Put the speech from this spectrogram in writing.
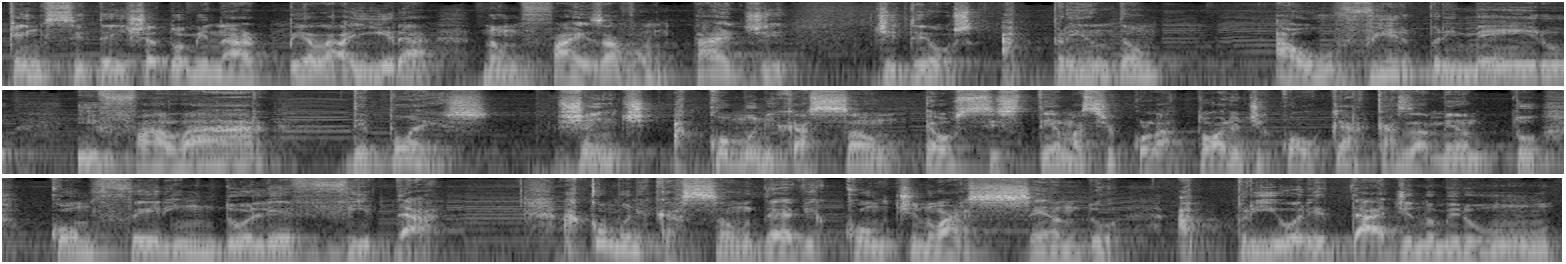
Quem se deixa dominar pela ira não faz a vontade de Deus. Aprendam a ouvir primeiro e falar depois, gente, a comunicação é o sistema circulatório de qualquer casamento, conferindo-lhe vida. A comunicação deve continuar sendo a prioridade número um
